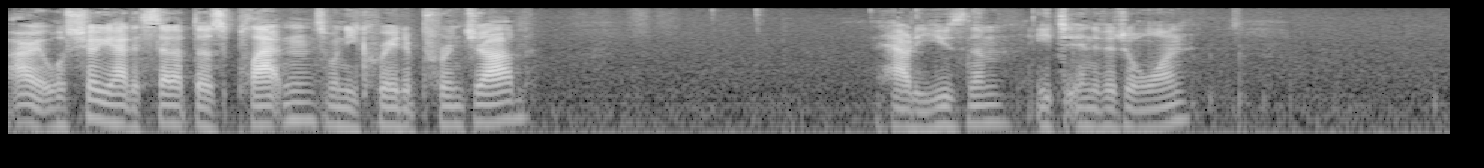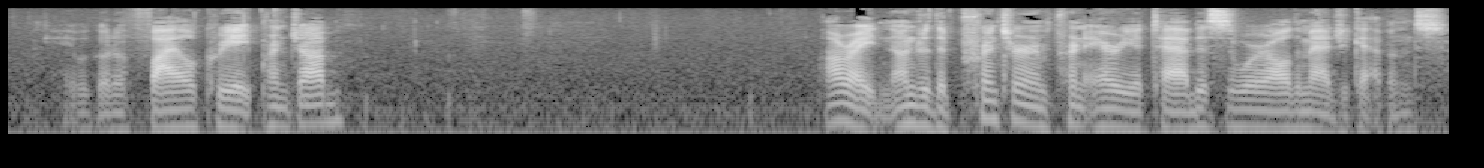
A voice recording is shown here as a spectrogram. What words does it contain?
Alright, we'll show you how to set up those platens when you create a print job. How to use them, each individual one. Okay, we'll go to File, Create Print Job. Alright, under the Printer and Print Area tab, this is where all the magic happens.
